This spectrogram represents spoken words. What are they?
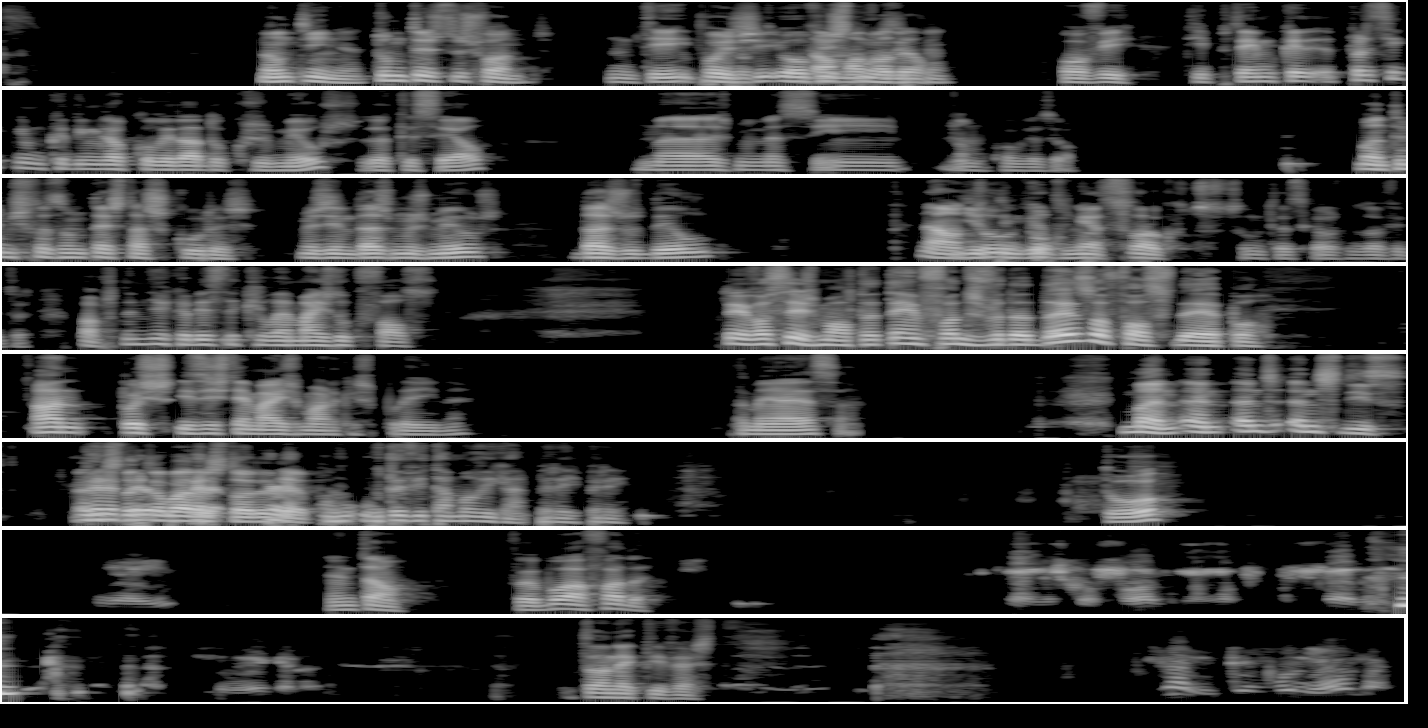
Não tinha. Tu meteste os fones. Meti Depois no ouviste telemóvel música. dele. Ouvi. Tipo, tem um bocad... parecia que tinha um bocadinho melhor qualidade do que os meus, da TCL, mas mesmo assim não me convenceu. Mano, temos que fazer um teste às escuras. Imagina, dás-me os meus, dás o dele. Não, E eu tu, tenho tu adivinhar. reconheces logo se tu metes aqueles nos ouvidos. Pá, porque na minha cabeça aquilo é mais do que falso. Tem vocês, malta, têm fones verdadeiros ou falsos da Apple? Ah, pois existem mais marcas por aí, né? Também é essa. Mano, an- antes, antes disso, Pera, antes de pera, acabar a pera, história pera, da Apple. O, o David está-me a ligar, peraí, peraí. Estou? E aí? Então, foi boa a foda? Mano, mas Então onde é que tiveste? Mano, tive reunião, mano.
